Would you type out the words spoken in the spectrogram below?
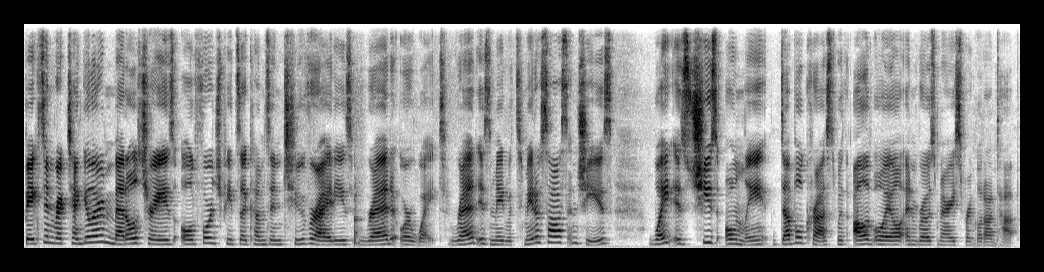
Baked in rectangular metal trays, Old Forge pizza comes in two varieties, red or white. Red is made with tomato sauce and cheese. White is cheese only, double crust with olive oil and rosemary sprinkled on top.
